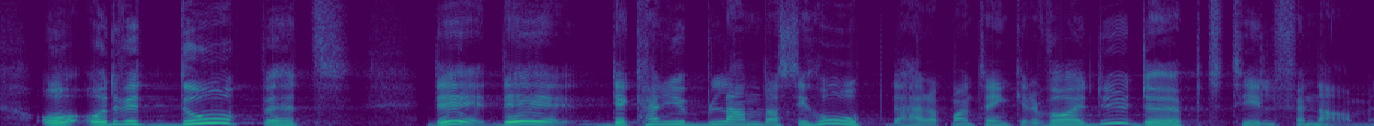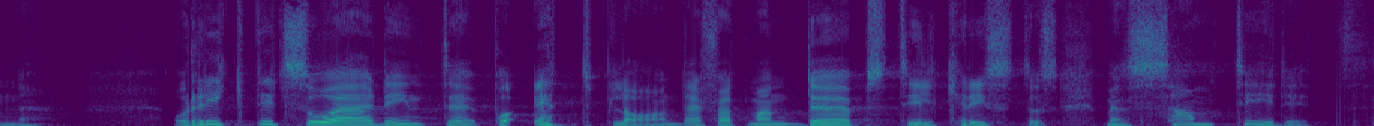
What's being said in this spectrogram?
Och, och du vet, dopet, det, det, det kan ju blandas ihop det här att man tänker, vad är du döpt till för namn? Och riktigt så är det inte på ett plan, därför att man döps till Kristus. Men samtidigt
